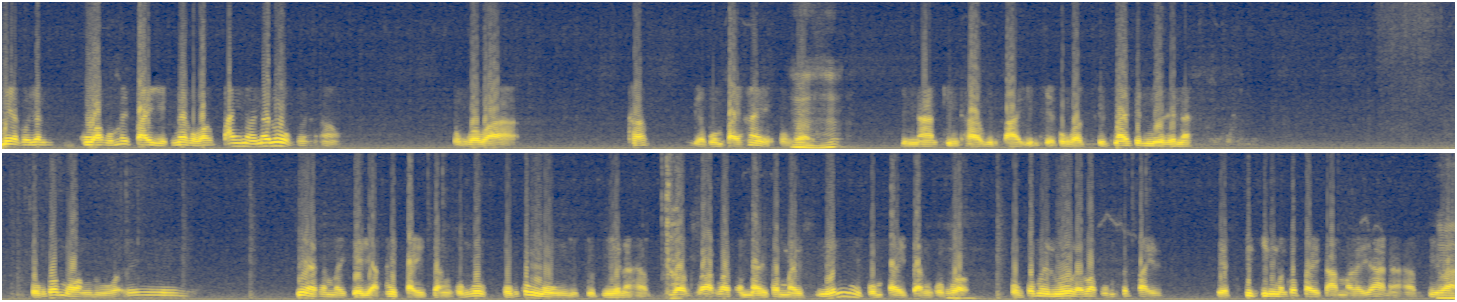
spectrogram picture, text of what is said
แม่ก็ยังกลัวผมไม่ไปอีกแม่ก็ว่าไปหน่อยนะลูกอ้าวผมก็ว่า ครับ เดี๋ยวผมไปให้ผมอืก็มฮึกินน้ำกินข้าวกินปลาอิ่มเสร็จผมก็ซื้อไม้เป็นมือเห็นนะผมก็มองดูว่าเอ๊ะเนี่ยทำไมแกอยากให้ไปจัง ผมก็ผมก็งงอยู่จุดนี้นะครับว่าว่าว่าทำไมทำไมเน้นให้ผมไปจัง ผมก็ ผมก็ไม่รู้อะไรว่า ผมจะไปแต่จริงๆมันก็ไปตามมารยาทนะครับ ที่ว่า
